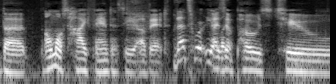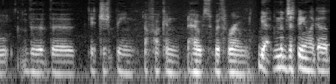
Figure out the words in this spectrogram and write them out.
the almost high fantasy of it that's where yeah, as like- opposed to the the it just being a fucking house with rooms. Yeah, and just being like a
